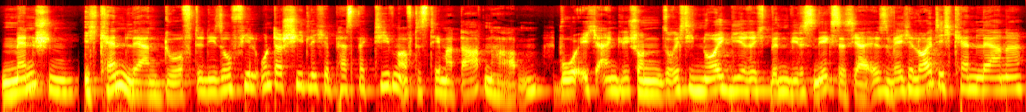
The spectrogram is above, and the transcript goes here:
Menschen ich kennenlernen durfte, die so viel unterschiedliche Perspektiven auf das Thema Daten haben, wo ich eigentlich schon so richtig neugierig bin, wie das nächstes Jahr ist, welche Leute ich kennenlerne.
